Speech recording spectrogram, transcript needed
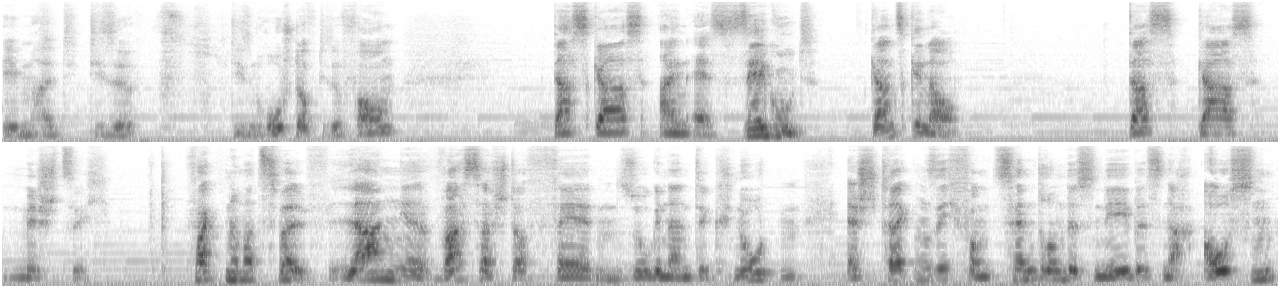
eben halt diese, diesen Rohstoff, diese Form. Das Gas ein S. Sehr gut, ganz genau. Das Gas mischt sich. Fakt Nummer 12. Lange Wasserstofffäden, sogenannte Knoten, erstrecken sich vom Zentrum des Nebels nach außen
